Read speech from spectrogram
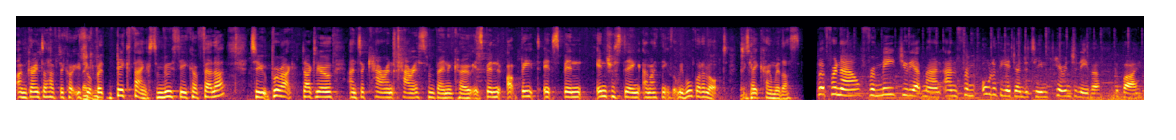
I'm going to have to cut you Thank short, you. but big thanks to Mmusi Kgafela, to Burak Daglio, and to Karen Harris from Bain & Co. It's been upbeat, it's been interesting, and I think that we've all got a lot to take home with us. But for now, from me, Juliet Mann, and from all of the Agenda team here in Geneva, goodbye.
